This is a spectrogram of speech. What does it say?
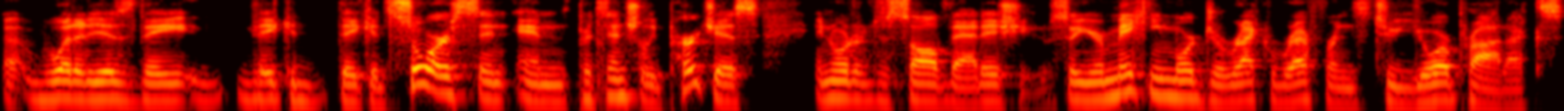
uh, what it is they they could they could source and, and potentially purchase in order to solve that issue. So you're making more direct reference to your products,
